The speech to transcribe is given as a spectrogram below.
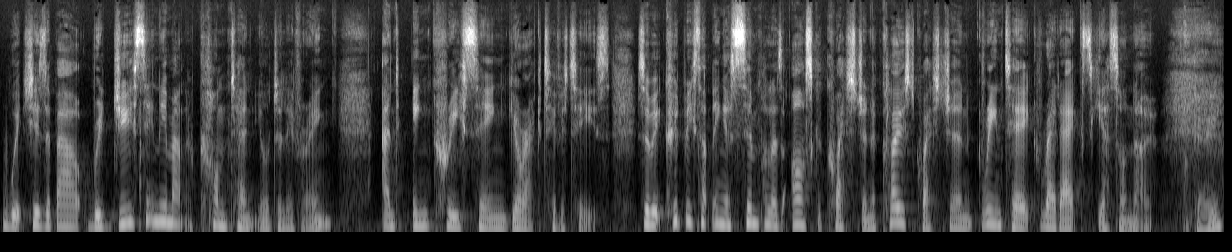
which is about reducing the amount of content you're delivering and increasing your activities. So it could be something as simple as ask a question, a closed question, green tick, red X, yes or no. Okay.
